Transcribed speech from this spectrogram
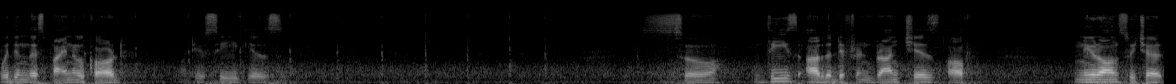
within the spinal cord what you see is so these are the different branches of neurons which are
